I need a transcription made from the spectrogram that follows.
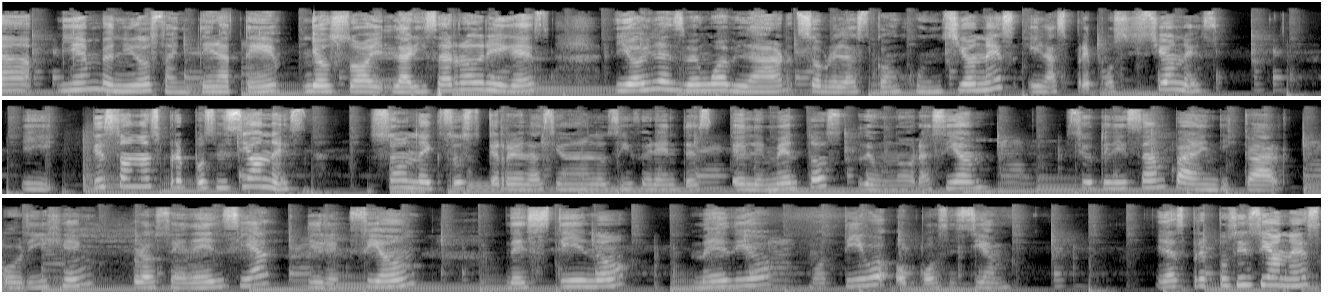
Hola, bienvenidos a Entérate. Yo soy Larisa Rodríguez y hoy les vengo a hablar sobre las conjunciones y las preposiciones. ¿Y qué son las preposiciones? Son nexos que relacionan los diferentes elementos de una oración. Se utilizan para indicar origen, procedencia, dirección, destino, medio, motivo o posesión. Las preposiciones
